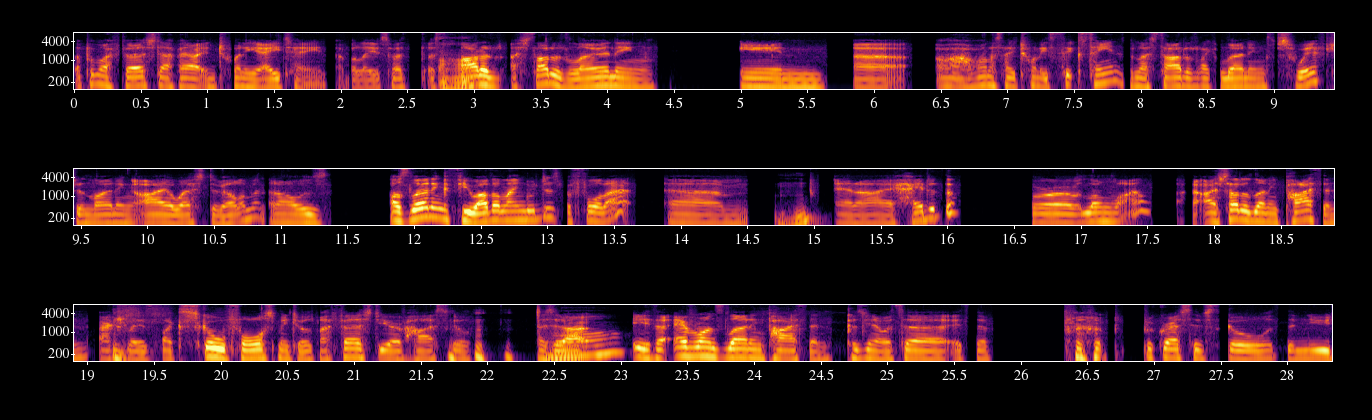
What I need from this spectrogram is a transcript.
I put my first app out in 2018, I believe. So I, I Uh-huh. started I started learning in uh oh, I want to say 2016 when I started like learning Swift and learning iOS development, and I was I was learning a few other languages before that, um, hmm and I hated them for a long while. I started learning Python. Actually, it's like school forced me to. It was my first year of high school. I said, "All right, either everyone's learning Python because you know it's a it's a progressive school, it's a new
